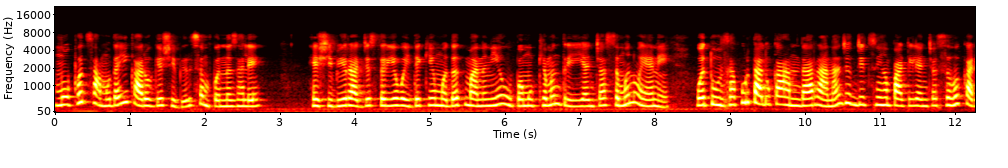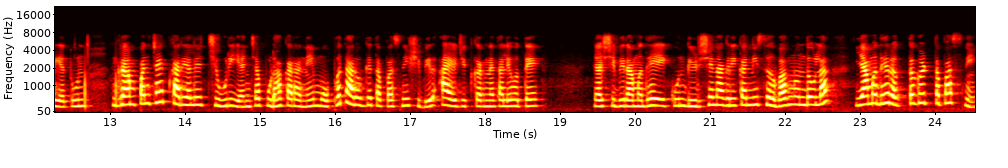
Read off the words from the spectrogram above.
मोफत सामुदायिक आरोग्य शिबिर संपन्न झाले. हे शिबिर राज्यस्तरीय वैद्यकीय मदत माननीय उपमुख्यमंत्री यांच्या समन्वयाने व तुळजापूर तालुका आमदार राणा जगजितसिंह पाटील यांच्या सहकार्यातून ग्रामपंचायत कार्यालय चिवरी यांच्या पुढाकाराने मोफत आरोग्य तपासणी शिबिर आयोजित करण्यात आले होते. या शिबिरामध्ये एकूण दीडशे नागरिकांनी सहभाग नोंदवला. यामध्ये रक्तगट तपासणी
